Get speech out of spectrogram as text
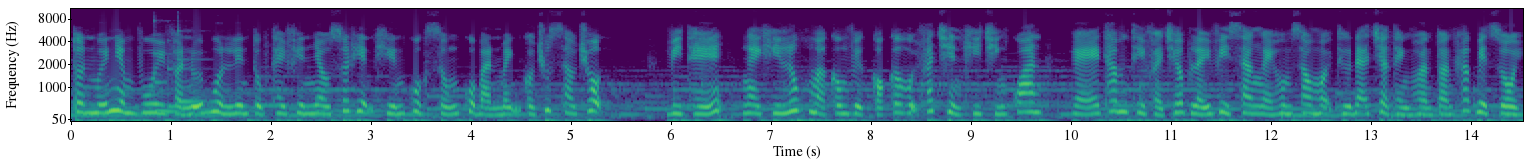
Tuần mới niềm vui và nỗi buồn liên tục thay phiên nhau xuất hiện khiến cuộc sống của bản mệnh có chút xáo trộn. Vì thế, ngay khi lúc mà công việc có cơ hội phát triển khi chính quan, ghé thăm thì phải chớp lấy vì sang ngày hôm sau mọi thứ đã trở thành hoàn toàn khác biệt rồi.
